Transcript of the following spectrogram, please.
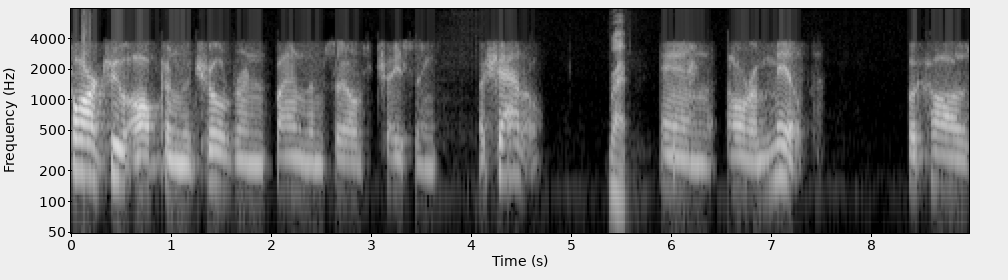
far too often the children find themselves chasing a shadow Right. and or a myth because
